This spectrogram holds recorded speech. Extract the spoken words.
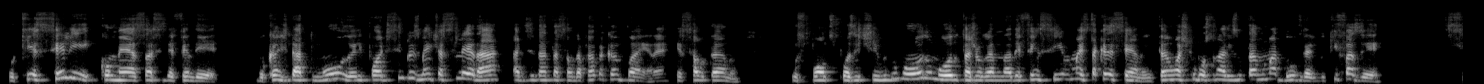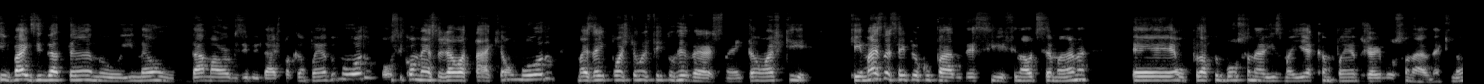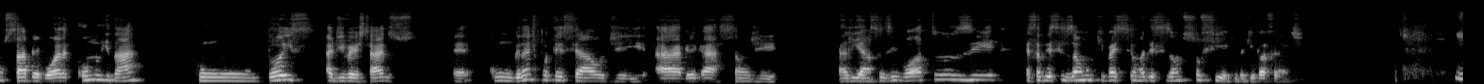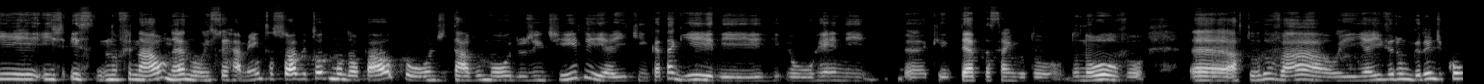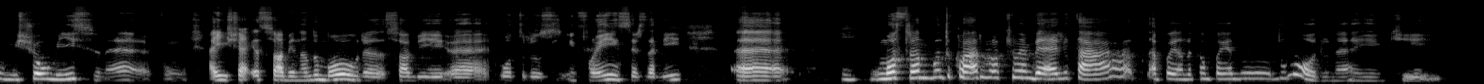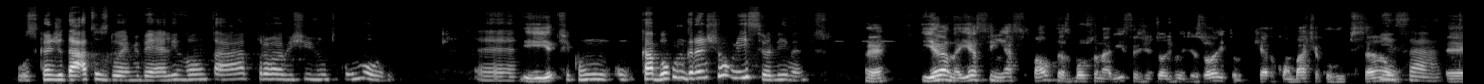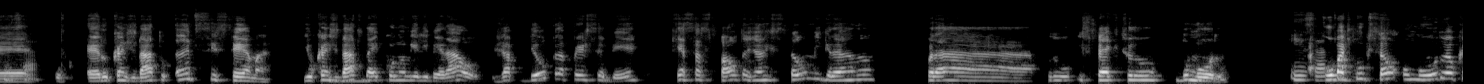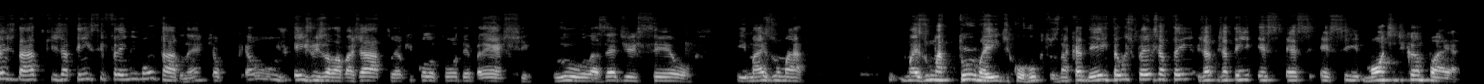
porque se ele começa a se defender do candidato Moro, ele pode simplesmente acelerar a desidratação da própria campanha, né? Ressaltando os pontos positivos do Moro. O Moro está jogando na defensiva, mas está crescendo. Então, acho que o bolsonarismo está numa dúvida do que fazer. Se vai desidratando e não dá maior visibilidade para a campanha do Moro, ou se começa já o ataque ao Moro, mas aí pode ter um efeito reverso. Né? Então, acho que quem mais vai sair preocupado desse final de semana é o próprio bolsonarismo aí, a campanha do Jair Bolsonaro, né? que não sabe agora como lidar com dois adversários é, com um grande potencial de agregação de alianças e votos e essa decisão que vai ser uma decisão de Sofia aqui daqui para frente. E, e, e, no final, né, no encerramento, sobe todo mundo ao palco, onde estava o Moro Gentili, aí Kim Kataguiri, o Reni, né, que deve estar tá saindo do, do novo, é, Arthur Duval, e aí vira um grande showmício, né? Com, aí sobe Nando Moura, sobe é, outros influencers ali, é, mostrando muito claro que o MBL está apoiando a campanha do, do Moro, né? E que os candidatos do MBL vão estar provavelmente junto com o Moro. É, e fica um, um, acabou com um grande showmício ali, né? É. E Ana, e assim, as pautas bolsonaristas de 2018, que era o combate à corrupção, exato, é, exato. era o candidato antissistema e o candidato da economia liberal, já deu para perceber que essas pautas já estão migrando para o espectro do Moro. Exatamente. À corrupção, o Moro é o candidato que já tem esse frame montado, né? Que é o, é o ex-juiz da Lava Jato, é o que colocou Debrecht, Lula, Zé Dirceu e mais uma mais uma turma aí de corruptos na cadeia. Então, isso ele já tem já, já tem esse, esse, esse mote de campanha.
